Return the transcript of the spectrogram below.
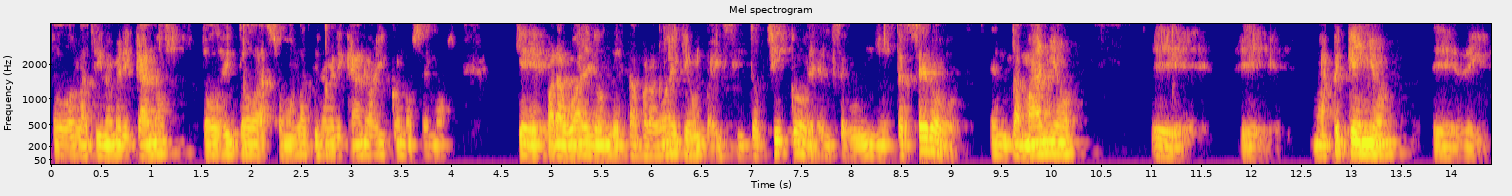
todos latinoamericanos, todos y todas somos latinoamericanos y conocemos qué es Paraguay, dónde está Paraguay, que es un paísito chico, es el segundo, tercero en tamaño eh, eh, más pequeño eh,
